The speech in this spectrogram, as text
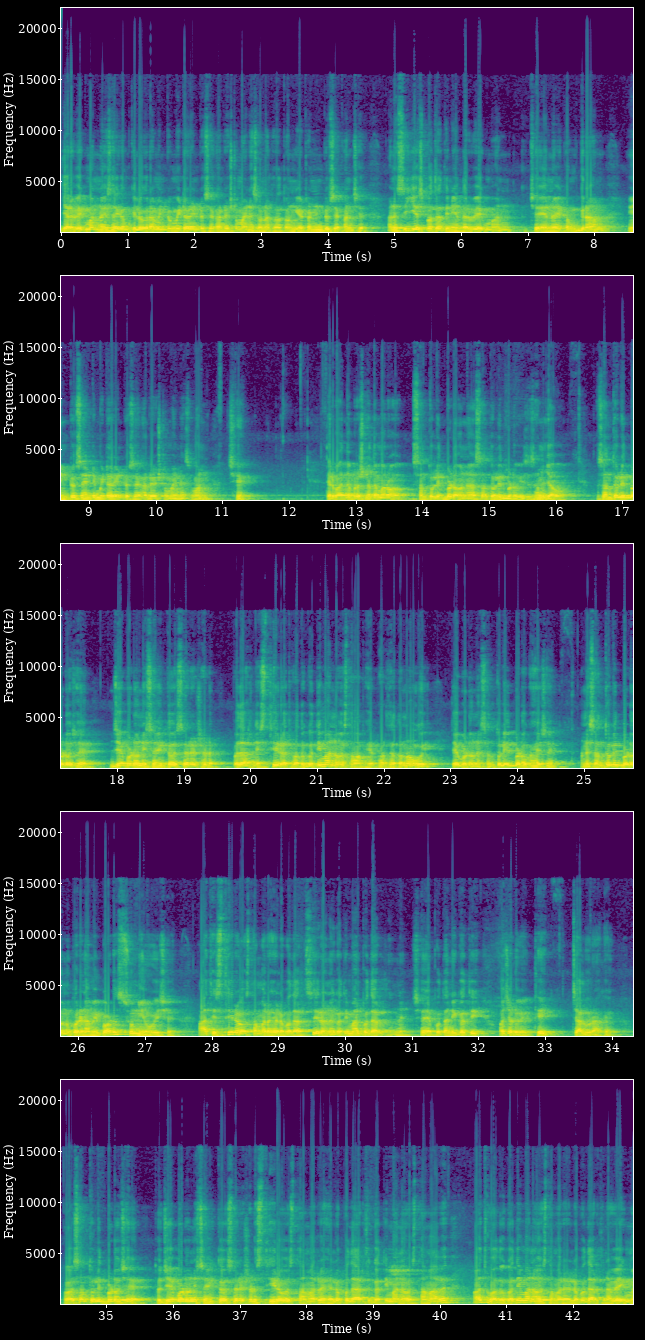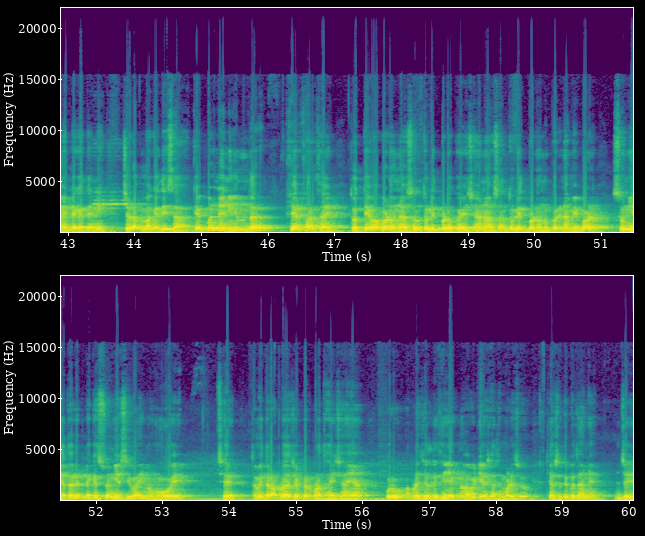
જ્યારે વેગમાનનો એસા એકમ kilogram into metre into second raised minus one અથવા તો ન્યૂટન ઇન્ટુ સેકન્ડ છે. અને સીજીએસ પદ્ધતિની અંદર વેગમાન છે એનો એકમ gram into centimetre into second raised minus one છે. ત્યારબાદનો પ્રશ્ન તમારો સંતુલિત બળો અને અસંતુલિત બળો વિશે સમજાવો. સંતુલિત બળો છે. જે બળોની સંયુક્ત અસર હેઠળ પદાર્થની સ્થિર અથવા તો ગતિમાન અવસ્થામાં ફેરફાર થતો ન હોય, તે બળોને સંતુલિત બળો કહે છે. અને સંતુલિત બળોનું પરિણામી બળ શૂન્ય હોય છે. આથી સ્થિર અવસ્થામાં રહેલો પદાર્થ સ્થિર અને ગતિમાન પદાર્થને છે પોતાની ગતિ અચળ વેગથી ચાલુ રાખે. અસંતુલિત બળો છે, તો જે બળોની સંયુક્ત અસર હેઠળ સ્થિર અવસ્થામાં રહેલો પદાર્થ ગતિમાન અવસ્થામાં આવે અથવા તો ગતિમાન અવસ્થામાં રહેલો પદાર્થના વેગમાં એટલે કે તેની ઝડપમાં કે દિશા કે બંનેની અંદર ફેરફાર થાય, તો તેવા બળોને અસંતુલિત બળો કહે છે અને અસંતુલિત બળોનું પરિણામી બળ શૂન્યતર એટલે કે શૂન્ય સિવાયનું હોય છે. તો મિત્રો, આપણો આ ચેપ્ટર પણ થાય છે અહીંયા. પૂરું. આપણે જલ્દીથી જ એક નવા વીડિયો સાથે મળીશું. ત્યાં સુધી બધાને જય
